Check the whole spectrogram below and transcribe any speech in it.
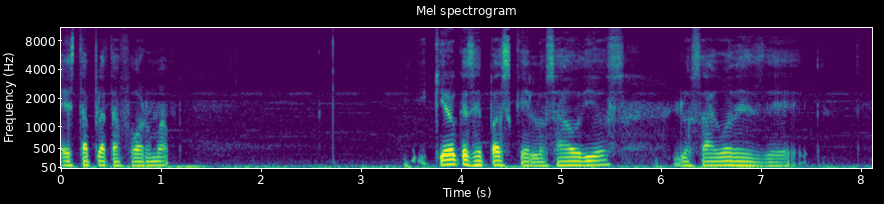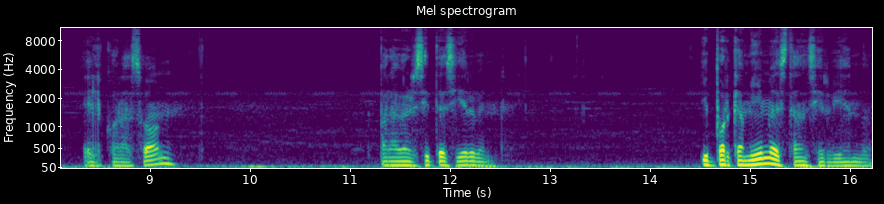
esta plataforma. Y quiero que sepas que los audios los hago desde el corazón para ver si te sirven. Y porque a mí me están sirviendo.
